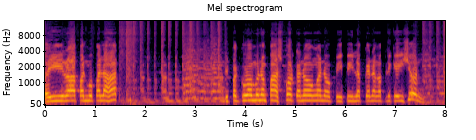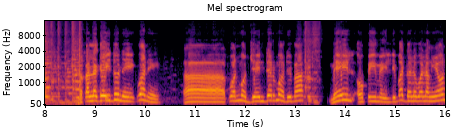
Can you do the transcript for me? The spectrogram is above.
pahirapan mo pa lahat. Di pagkuha mo ng passport, anong ano, pipilap ka ng application. Nakalagay doon eh, kuan eh. Ah, uh, kuan mo, gender mo, di ba? Male o female, di ba? Dalawa lang 'yon.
